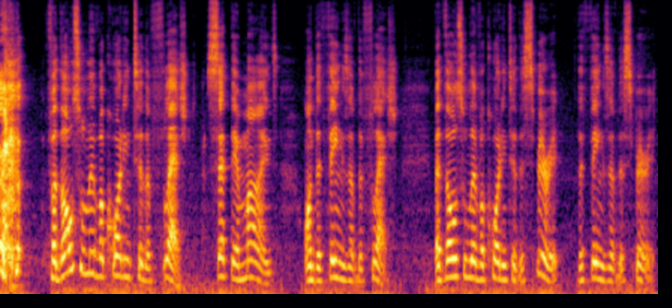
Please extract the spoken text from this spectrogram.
For those who live according to the flesh set their minds on the things of the flesh, but those who live according to the Spirit, the things of the Spirit.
